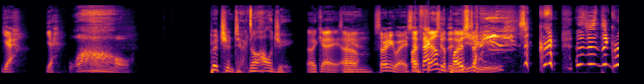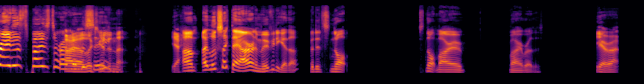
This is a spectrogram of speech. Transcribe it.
Yeah, Wow. Bitchin' technology. Okay. So, yeah. um, so anyway, so I back found to the poster. news. This is great- this is the greatest poster I've I know, ever it looks seen. good, doesn't it? Um, it looks like they are in a movie together, but it's not. It's not Mario, Mario Brothers. Yeah, right.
